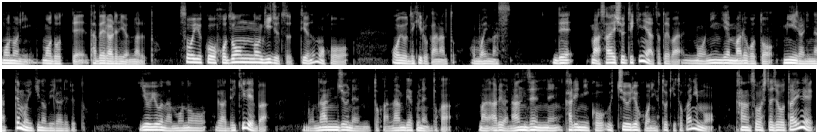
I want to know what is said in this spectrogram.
ものに戻って食べられるようになるとそういうこう保存の技術っていうのもこう応用できるかなと思います。でまあ最終的には例えばもう人間丸ごとミイラになっても生き延びられるというようなものができればもう何十年とか何百年とか、まあ、あるいは何千年仮にこう宇宙旅行に行く時とかにも乾燥した状態で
